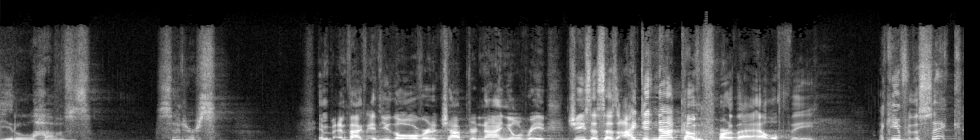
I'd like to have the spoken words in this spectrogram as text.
He loves sinners. In, in, fact, if you go over to chapter 9, you'll read Jesus says, I did not come for the healthy, I came for the sick.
